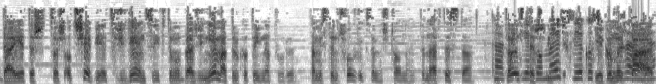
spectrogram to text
daje też coś od siebie, coś więcej. W tym obrazie nie ma tylko tej natury. Tam jest ten człowiek zamieszczony, ten artysta. tak, to jest jego też- myśl, jego Jego my, spojrzenie. tak,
